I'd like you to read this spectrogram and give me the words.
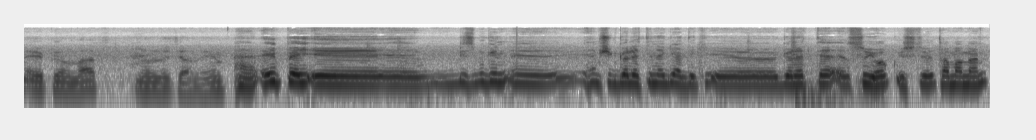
Eyüp Yılmaz, Nurlucalıyım. Ha, Eyüp Bey, e, biz bugün e, Hemşin Göleti'ne geldik. E, gölette su yok, üstü tamamen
